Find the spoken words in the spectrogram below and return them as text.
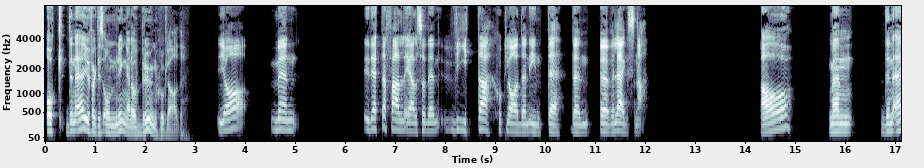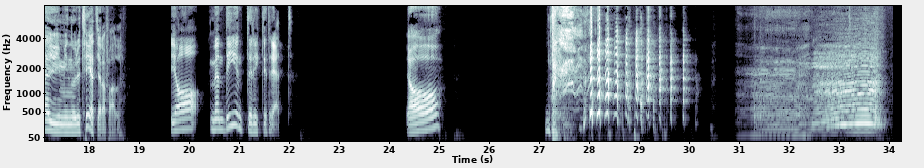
och den är ju faktiskt omringad av brun choklad. Ja, men i detta fall är alltså den vita chokladen inte den överlägsna. Ja, men den är ju i minoritet i alla fall. Ja, men det är ju inte riktigt rätt. Ja.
